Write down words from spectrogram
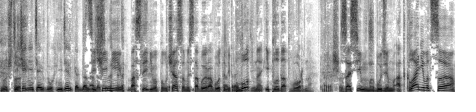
ну, что в течение ж, тех двух недель, когда в надо... В течение последнего получаса мы с тобой работали плотно деньги. и плодотворно. Хорошо. За сим будем откланиваться,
